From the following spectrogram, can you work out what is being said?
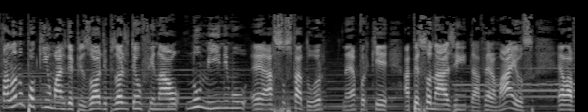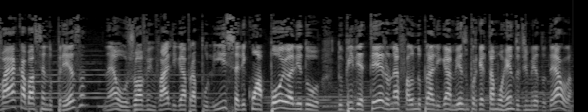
Falando um pouquinho mais do episódio, o episódio tem um final, no mínimo, é, assustador, né? Porque a personagem da Vera Miles, ela vai acabar sendo presa, né? O jovem vai ligar para a polícia ali com apoio ali do, do bilheteiro, né? Falando para ligar mesmo porque ele tá morrendo de medo dela.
